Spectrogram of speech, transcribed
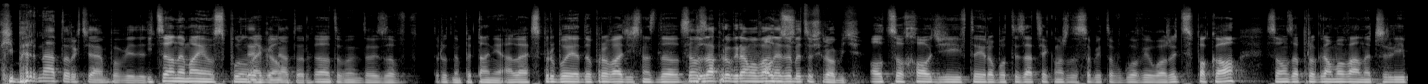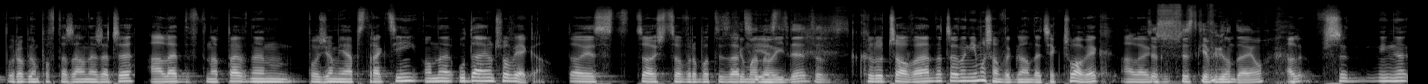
Hibernator chciałem powiedzieć. I co one mają wspólnego? Terminator. To, to, to jest za trudne pytanie, ale spróbuję doprowadzić nas do... Są do zaprogramowane, żeby coś robić. o co chodzi w tej robotyzacji, jak można sobie to w głowie ułożyć. Spoko, są zaprogramowane, czyli robią powtarzalne rzeczy, ale w- na pewnym poziomie abstrakcji one udają człowieka. To jest coś, co w robotyzacji jest Humanoidy, to kluczowe. Znaczy one nie muszą wyglądać jak człowiek, ale, też wszystkie wyglądają. ale przy, nie-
